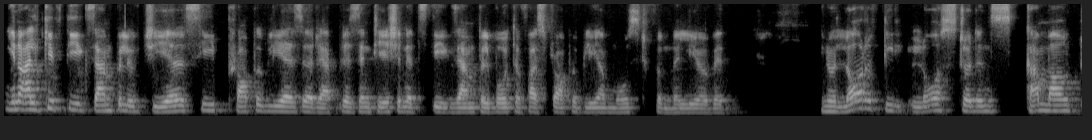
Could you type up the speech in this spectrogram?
you know, I'll give the example of GLC probably as a representation. It's the example both of us probably are most familiar with. You know, a lot of the law students come out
